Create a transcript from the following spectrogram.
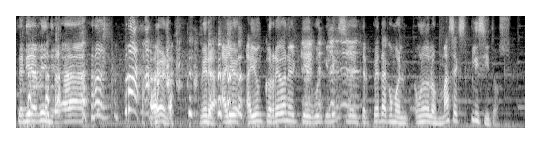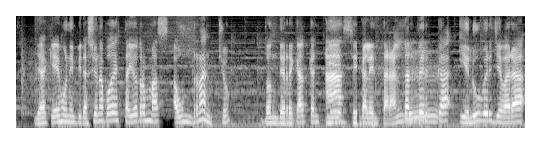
Tenía piña. Ah. Bueno, mira, hay, un- hay un correo en el que Wikileaks lo interpreta como el- uno de los más explícitos, ya que es una invitación a Podesta y otros más a un rancho donde recalcan que Ah, se sí. calentarán la Mm. alberca y el Uber llevará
